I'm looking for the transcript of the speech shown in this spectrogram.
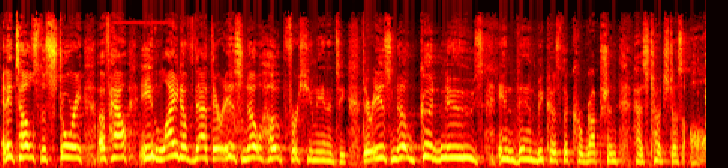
And it tells the story of how, in light of that, there is no hope for humanity. There is no good news in them because the corruption has touched us all.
